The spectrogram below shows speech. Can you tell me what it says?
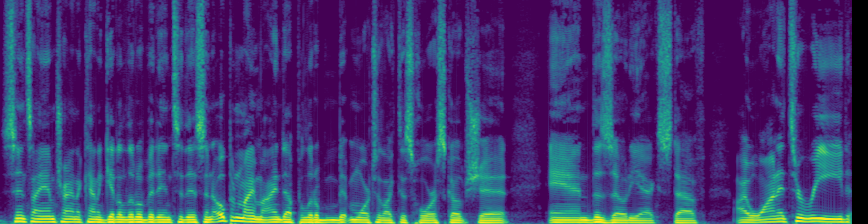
since I am trying to kind of get a little bit into this and open my mind up a little bit more to like this horoscope shit and the zodiac stuff, I wanted to read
